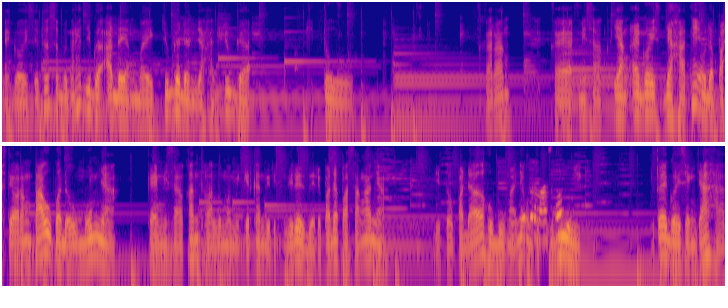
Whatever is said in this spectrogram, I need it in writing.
Egois itu sebenarnya juga ada yang baik juga dan jahat juga. Gitu. Sekarang kayak misal yang egois jahatnya ya udah pasti orang tahu pada umumnya. Kayak misalkan terlalu memikirkan diri sendiri daripada pasangannya. Gitu. Padahal hubungannya Itu untuk kedua. Itu egois yang jahat.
